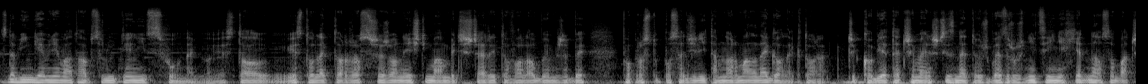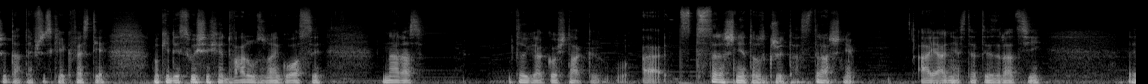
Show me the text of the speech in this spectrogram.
Z dubbingiem nie ma to absolutnie nic wspólnego. Jest to, jest to lektor rozszerzony. Jeśli mam być szczery, to wolałbym, żeby po prostu posadzili tam normalnego lektora, czy kobietę, czy mężczyznę, to już bez różnicy i niech jedna osoba czyta te wszystkie kwestie. Bo kiedy słyszy się dwa różne głosy naraz, to jakoś tak strasznie to zgrzyta, strasznie. A ja niestety z racji yy,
